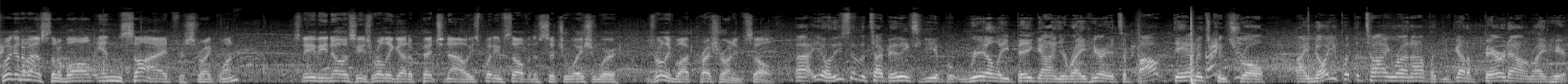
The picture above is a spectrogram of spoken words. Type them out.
Swinging a miss on a ball inside for strike one. Stevie knows he's really got a pitch now. He's put himself in a situation where he's really brought pressure on himself. Uh, you know, these are the type of innings you get really big on you right here. It's about damage control. I know you put the tying run on, but you've got to bear down right here.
